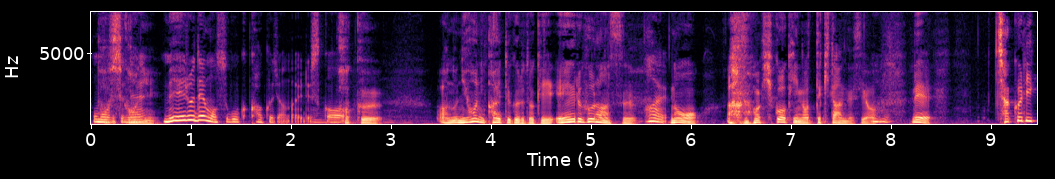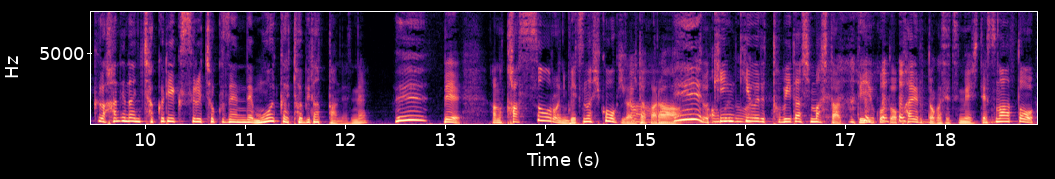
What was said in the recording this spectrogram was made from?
思うんですね。はいはい確メールでもすごく書くじゃないですか。書く。あの、日本に帰ってくるとき、エールフランスの、あの、飛行機に乗ってきたんですよ。うんで、着陸、羽田に着陸する直前でもう一回飛び立ったんですね。えーで、あの、滑走路に別の飛行機がいたから、えー緊急で飛び出しましたっていうことをパイロットが説明して、その後、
